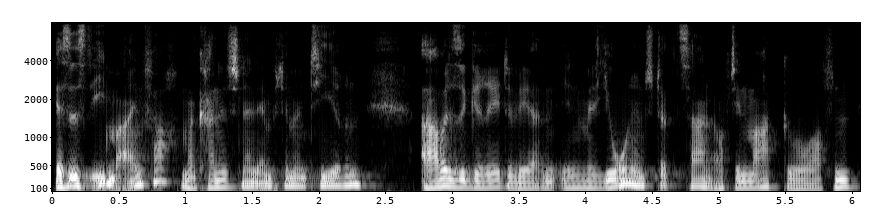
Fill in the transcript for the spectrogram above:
Es ist eben einfach, man kann es schnell implementieren, aber diese Geräte werden in Millionen Stückzahlen auf den Markt geworfen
